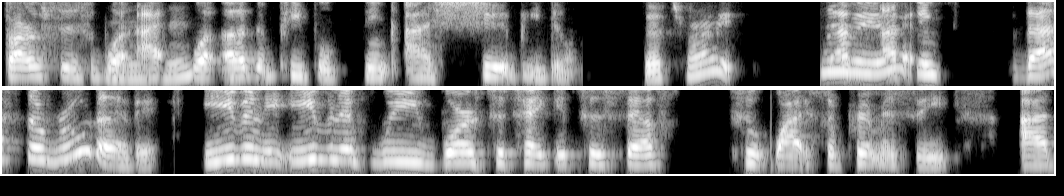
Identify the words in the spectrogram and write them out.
versus what mm-hmm. I what other people think I should be doing? That's right. Really I think that's the root of it. Even even if we were to take it to self to white supremacy, I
